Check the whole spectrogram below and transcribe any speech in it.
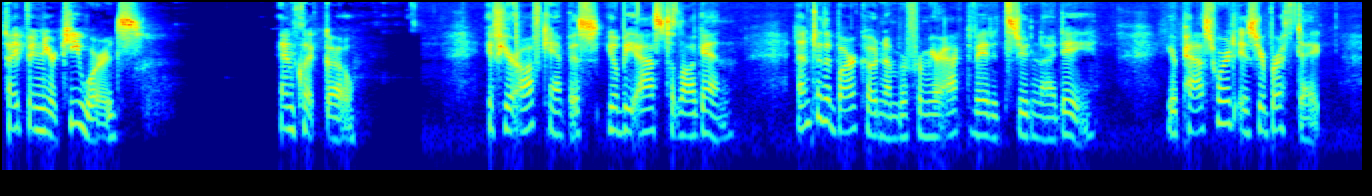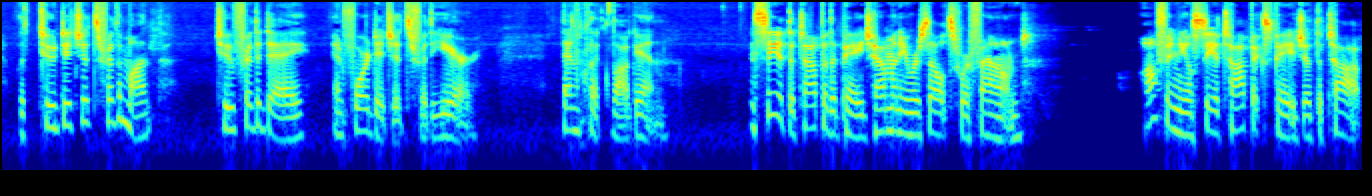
Type in your keywords and click Go. If you're off campus, you'll be asked to log in. Enter the barcode number from your activated student ID. Your password is your birth date, with two digits for the month, two for the day, and four digits for the year. Then click Login. Can see at the top of the page how many results were found. Often you'll see a topics page at the top.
